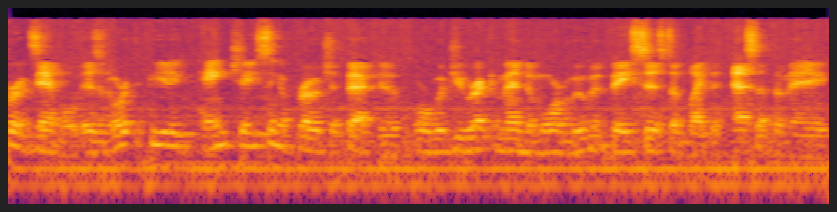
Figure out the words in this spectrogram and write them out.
For example, is an orthopedic pain chasing approach effective, or would you recommend a more movement based system like the SFMA,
